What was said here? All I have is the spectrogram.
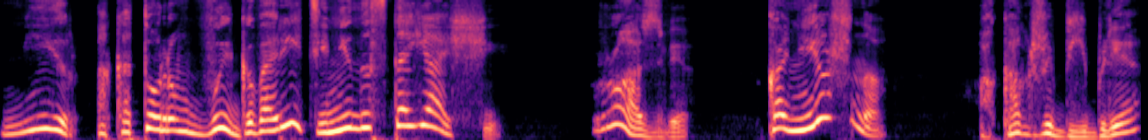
«Мир, о котором вы говорите, не настоящий». «Разве?» «Конечно!» «А как же Библия?»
